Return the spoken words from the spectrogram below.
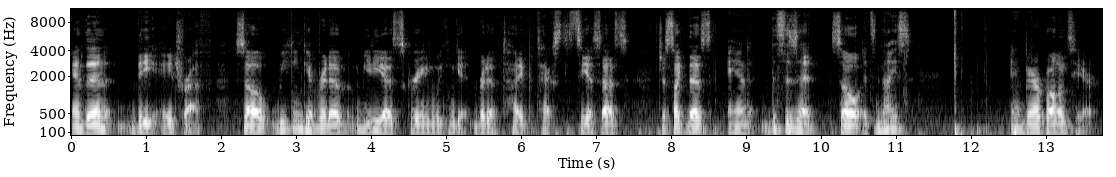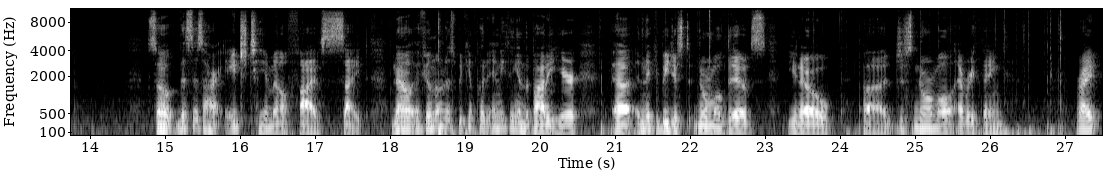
and then the href. So we can get rid of media screen, we can get rid of type text CSS, just like this, and this is it. So it's nice and bare bones here. So this is our HTML5 site. Now, if you'll notice, we can put anything in the body here, uh, and they could be just normal divs, you know, uh, just normal everything, right?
